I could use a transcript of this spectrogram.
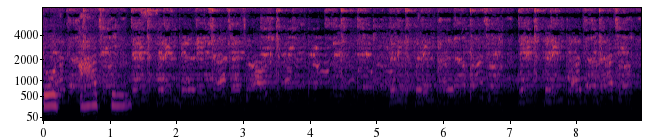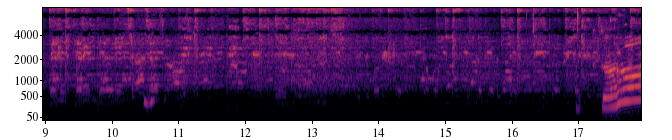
Those outfits. Girl.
